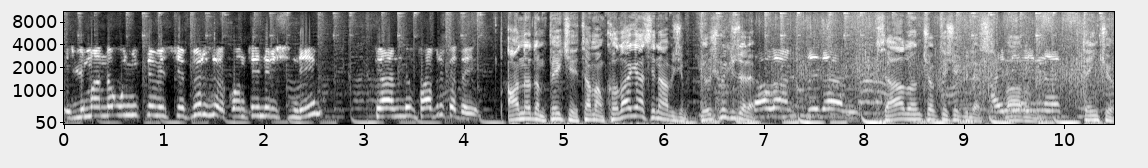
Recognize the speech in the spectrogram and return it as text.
limanda un yüklemesi yapıyoruz ya konteyner işindeyim. Şu anda fabrikadayım. Anladım peki tamam. Kolay gelsin abicim. Görüşmek üzere. Allah'ım size de abi. Sağ olun çok teşekkürler. Hayırlı Sağ olun. yayınlar. Thank you.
